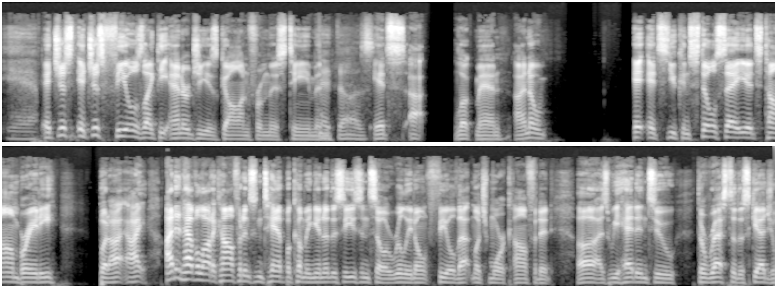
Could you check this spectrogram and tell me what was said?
yeah, It just it just feels like the energy is gone from this team, and it does. it's uh, look, man. I know it, it's you can still say it's Tom Brady, but I, I I didn't have a lot of confidence in Tampa coming into the season, so I really don't feel that much more confident uh, as we head into the rest of the schedule.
